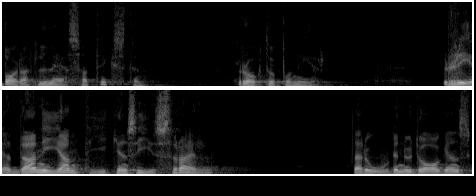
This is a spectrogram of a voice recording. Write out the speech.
bara att läsa texten rakt upp och ner. Redan i antikens Israel där orden ur dagens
